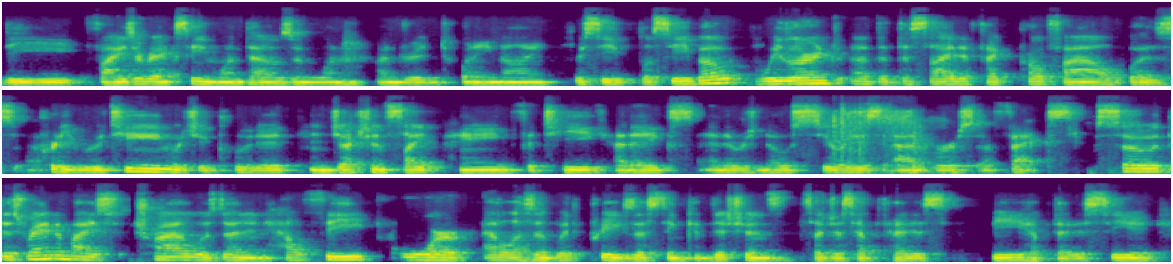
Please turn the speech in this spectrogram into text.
the Pfizer vaccine, 1,129 received placebo. We learned uh, that the side effect profile was pretty routine, which included injection site pain, fatigue, headaches, and there was no serious adverse effects. So, this randomized trial was done in healthy or adolescent with pre existing conditions such as hepatitis B, hepatitis C,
